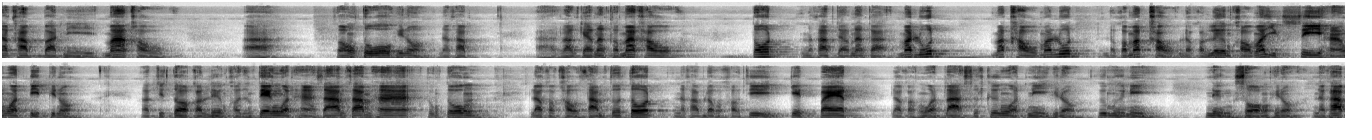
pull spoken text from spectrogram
นะครับบัดนี้มาเข่าอ่าสองตัวพี่น้องนะครับอ่าหลังจากนั้นก็มาเข่าโต๊ดนะครับ จากนั้นก็มารุดมาเข่ามารุดแล้วก็มาเข่าแล้วก็เริ่มเข่ามาอีกสี่หางวดติดพี่น้อง ครับติดต่อกันเริ่มเข่าตั้งแต่งวดหาสามสามหาตรงตรงๆแล้วก็เข่าสามตัวโต๊ดนะครับแล้วก็เข่าที่เจ็ดแปดแล้วก็งวดล่าสุดคืองวดนี้พี่น้องคือมือนี้หนึ่งสองพี่น้องนะครับ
